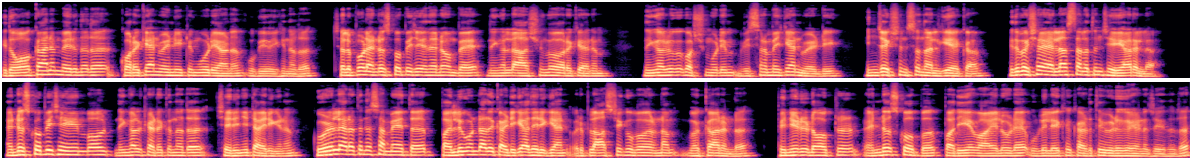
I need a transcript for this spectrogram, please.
ഇത് ഓക്കാനം വരുന്നത് കുറയ്ക്കാൻ വേണ്ടിയിട്ടും കൂടിയാണ് ഉപയോഗിക്കുന്നത്. ചിലപ്പോൾ എൻഡോസ്കോപ്പി ചെയ്യുന്നതിന് മുമ്പേ നിങ്ങളുടെ ആശങ്ക കുറയ്ക്കാനും നിങ്ങൾക്ക് കുറച്ചും കൂടി വിശ്രമിക്കാൻ വേണ്ടി ഇഞ്ചക്ഷൻസ് നൽകിയേക്കാം. ഇത് പക്ഷേ എല്ലാ സ്ഥലത്തും ചെയ്യാറില്ല. എൻഡോസ്കോപ്പി ചെയ്യുമ്പോൾ നിങ്ങൾ കിടക്കുന്നത് ചെരിഞ്ഞിട്ടായിരിക്കണം. കുഴലിറക്കുന്ന സമയത്ത് പല്ലുകൊണ്ട് അത് കടിക്കാതിരിക്കാൻ ഒരു പ്ലാസ്റ്റിക് ഉപകരണം വെക്കാറുണ്ട്. പിന്നീട് ഡോക്ടർ എൻഡോസ്കോപ്പ് പതിയെ വായിലൂടെ ഉള്ളിലേക്ക് കടത്തി വിടുകയാണ് ചെയ്യുന്നത്.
